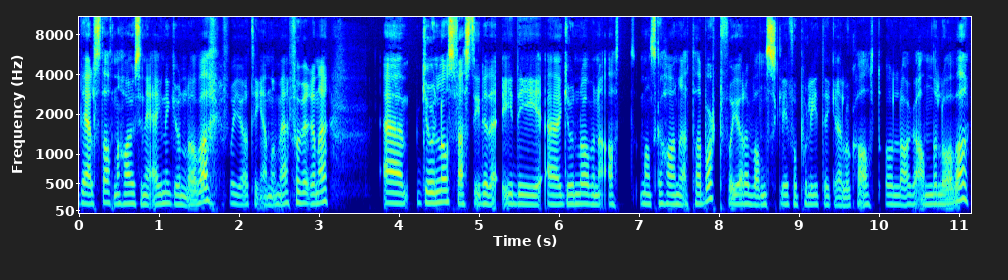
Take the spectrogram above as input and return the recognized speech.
delstatene har jo sine egne grunnlover, for å gjøre ting enda mer forvirrende, eh, grunnlovsfestet i de, i de eh, grunnlovene at man skal ha en rett til abort, for å gjøre det vanskelig for politikere lokalt å lage andre lover,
